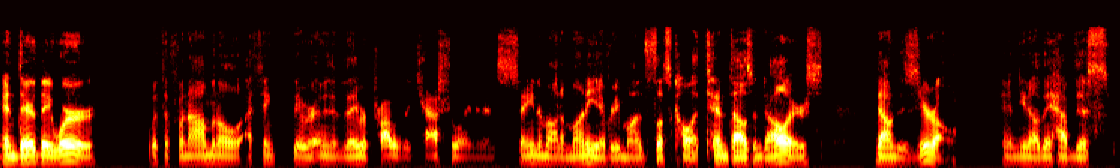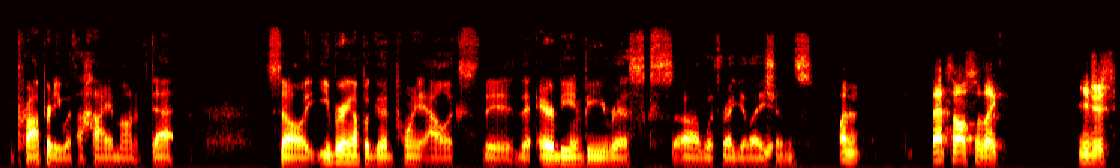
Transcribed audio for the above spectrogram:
And there they were with a phenomenal. I think they were I mean, they were probably cash flowing an insane amount of money every month. Let's call it ten thousand dollars down to zero, and you know they have this property with a high amount of debt. So you bring up a good point, Alex. The the Airbnb risks uh, with regulations. When that's also like you just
